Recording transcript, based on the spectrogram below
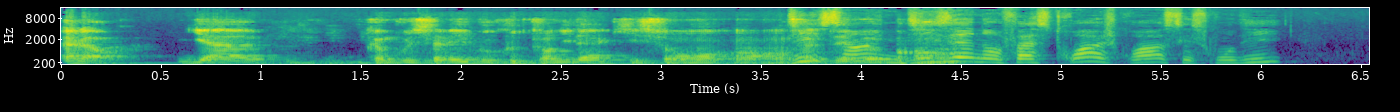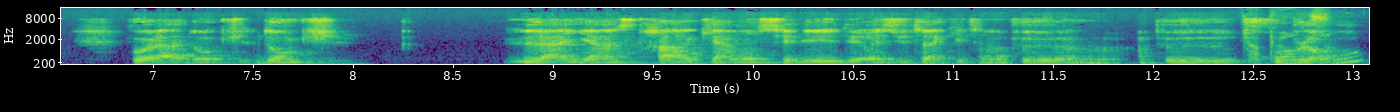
Alors, il y a, comme vous le savez, beaucoup de candidats qui sont en, en 10, phase hein, Une dizaine en phase 3, je crois, c'est ce qu'on dit. Voilà, donc, donc là, il y a un Stra qui a annoncé des, des résultats qui étaient un peu, un peu troublants.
